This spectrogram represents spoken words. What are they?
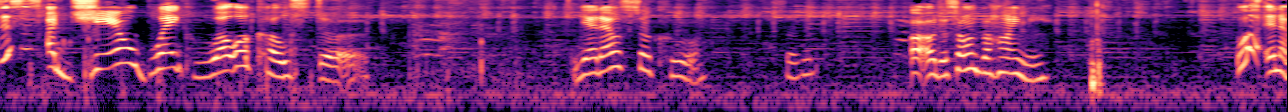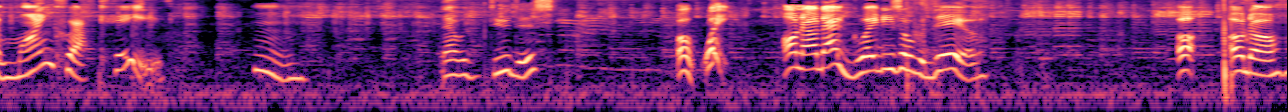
this is a jailbreak roller coaster. Yeah, that was so cool. Uh oh, there's someone behind me. In a Minecraft cave? Hmm. Now we do this. Oh, wait. Oh, now that Grady's over there. Oh, oh no.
